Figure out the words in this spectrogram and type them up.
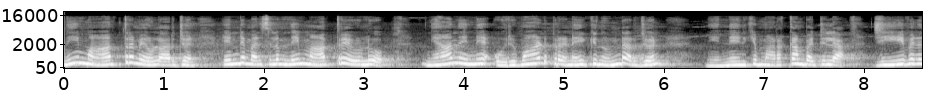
നീ മാത്രമേ ഉള്ളൂ അർജുൻ. എന്റെ മനസ്സിലും നീ മാത്രമേ ഉള്ളൂ. ഞാൻ നിന്നെ ഒരുപാട് പ്രണയിക്കുന്നുണ്ട് അർജുൻ. നിന്നെ എനിക്ക് മറക്കാൻ പറ്റില്ല. ജീവന്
